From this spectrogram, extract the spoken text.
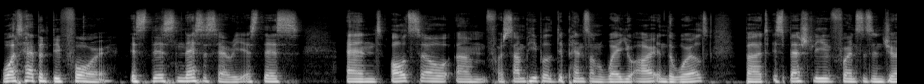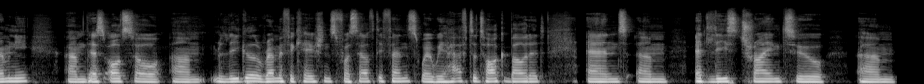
what happened before? Is this necessary? Is this and also um, for some people it depends on where you are in the world. But especially for instance in germany um, there's also um, legal ramifications for self-defense where we have to talk about it. And um, at least trying to um,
